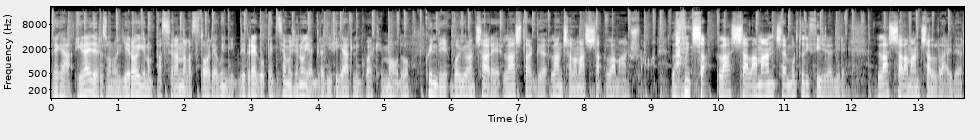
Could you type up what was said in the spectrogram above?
Regà, i rider sono gli eroi che non passeranno alla storia, quindi vi prego, pensiamoci noi a gratificarli in qualche modo. Quindi voglio lanciare l'hashtag lancia la mancia, la mancia, lancia, lascia la mancia, è molto difficile da dire, lascia la mancia al rider,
